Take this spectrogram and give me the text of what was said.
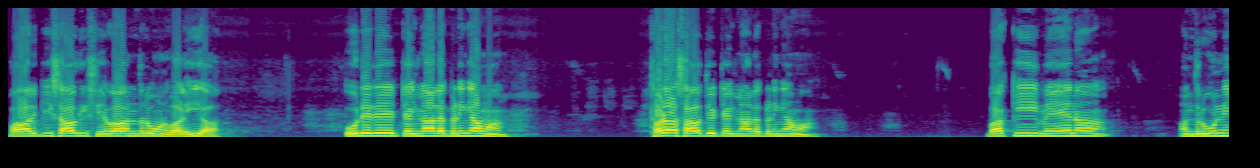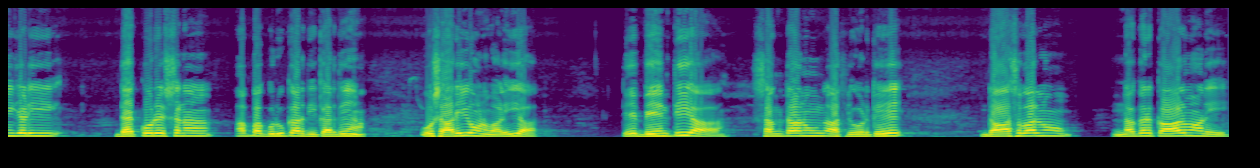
ਪਾਲਕੀ ਸਾਹਿਬ ਦੀ ਸੇਵਾ ਅੰਦਰ ਹੋਣ ਵਾਲੀ ਆ। ਉਹਦੇ ਦੇ ਟੈਲਾਂ ਲੱਗਣੀਆਂ ਵਾ, ਥੜਾ ਸਾਹਿਬ ਦੇ ਟੈਲਾਂ ਲੱਗਣੀਆਂ ਵਾ। ਬਾਕੀ ਮੇਨ ਅੰਦਰੂਨੀ ਜਿਹੜੀ ਡੈਕੋਰੇਸ਼ਨ ਆਪਾਂ ਗੁਰੂ ਘਰ ਦੀ ਕਰਦੇ ਆ, ਉਹ ਸਾਰੀ ਹੋਣ ਵਾਲੀ ਆ। ਤੇ ਬੇਨਤੀ ਆ ਸੰਗਤਾਂ ਨੂੰ ਹੱਥ ਜੋੜ ਕੇ ਦਾਸ ਵੱਲੋਂ ਨਗਰ ਕਾਲਵਾਂ ਦੇ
